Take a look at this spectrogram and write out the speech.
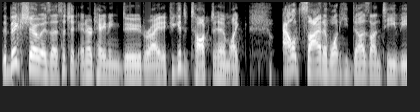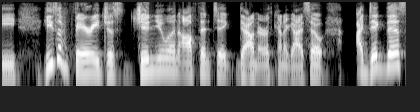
The Big Show is a, such an entertaining dude, right? If you get to talk to him, like outside of what he does on TV, he's a very just genuine, authentic, down to earth kind of guy. So I dig this.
